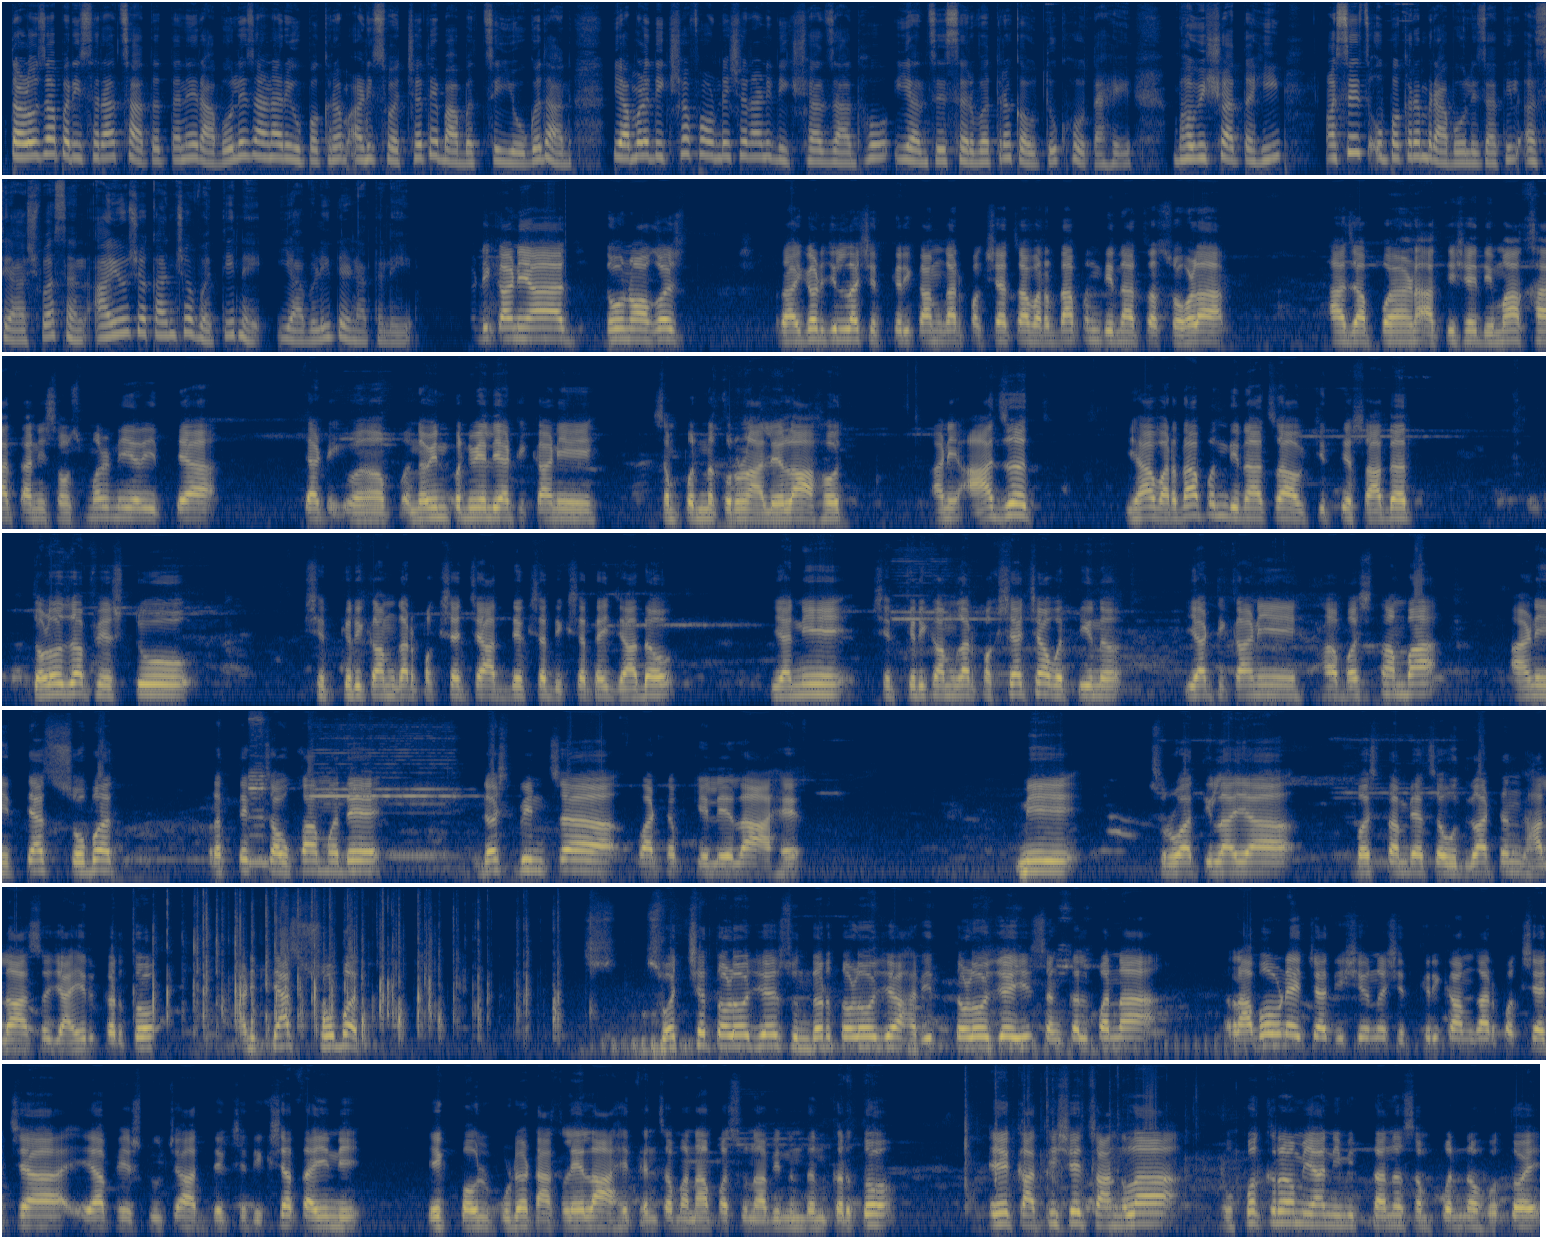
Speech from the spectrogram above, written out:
तळोजा परिसरात सातत्याने राबवले जाणारे उपक्रम आणि स्वच्छतेबाबतचे योगदान यामुळे दीक्षा फाउंडेशन आणि दीक्षा जाधव यांचे सर्वत्र कौतुक होत आहे. भविष्यातही असेच उपक्रम राबवले जातील असे आश्वासन आयोजकांच्या वतीने यावेळी देण्यात आले. या ठिकाणी आज दोन ऑगस्ट रायगड जिल्हा शेतकरी कामगार पक्षाचा वर्धापन दिनाचा सोहळा आज आपण अतिशय दिमाखात आणि संस्मरणीयरित्या त्या ठिक नवीन पनवेल या ठिकाणी संपन्न करून आलेलो आहोत. आणि आजच ह्या वर्धापन दिनाचं औचित्य साधत तळोजा फेस टू शेतकरी कामगार पक्षाच्या अध्यक्ष दीक्षाताई जाधव यांनी शेतकरी कामगार पक्षाच्या वतीनं या ठिकाणी हा बस थांबा आणि त्याचसोबत प्रत्येक चौकामध्ये डस्टबिनचं वाटप केलेलं आहे. मी सुरुवातीला या बस तांब्याचं उद्घाटन झालं असं जाहीर करतो आणि त्याचसोबत स्वच्छ तळोजे सुंदर तळोजे हरित तळोजे ही संकल्पना राबवण्याच्या दिशेनं शेतकरी कामगार पक्षाच्या या फेस टूच्या अध्यक्ष दीक्षाताईंनी एक पाऊल पुढं टाकलेलं आहे. त्यांचं मनापासून अभिनंदन करतो. एक अतिशय चांगला उपक्रम या निमित्तानं संपन्न होतोय.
